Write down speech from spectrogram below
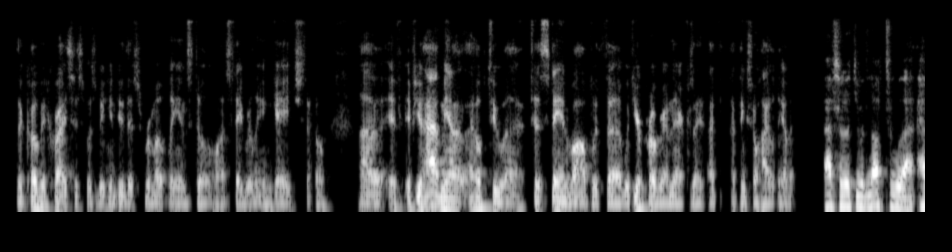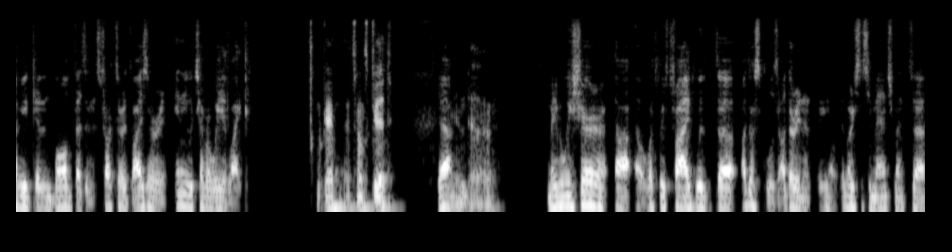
the COVID crisis was we can do this remotely and still stay really engaged. So. Uh, if if you have me, I, I hope to uh, to stay involved with uh, with your program there because I, I I think so highly of it. Absolutely. Would love to uh, have you get involved as an instructor, advisor, in any whichever way you'd like. Okay, that sounds good. Yeah, And uh, maybe we share uh, what we've tried with uh, other schools, other in, you know emergency management uh,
